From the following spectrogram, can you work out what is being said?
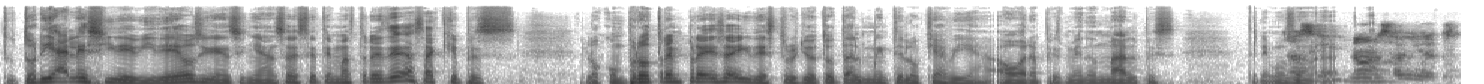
tutoriales y de videos y de enseñanza de este tema 3D hasta que pues lo compró otra empresa y destruyó totalmente lo que había. Ahora pues menos mal pues tenemos... No, sí, no, no sabía eso.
